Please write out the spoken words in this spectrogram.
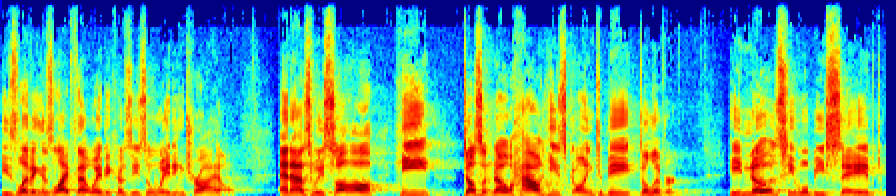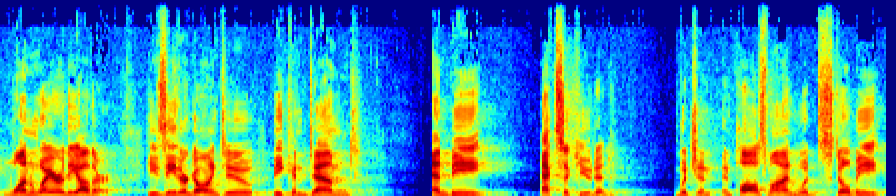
he's living his life that way because he's awaiting trial. And as we saw, he doesn't know how he's going to be delivered. He knows he will be saved one way or the other. He's either going to be condemned and be executed, which in, in Paul's mind would still be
